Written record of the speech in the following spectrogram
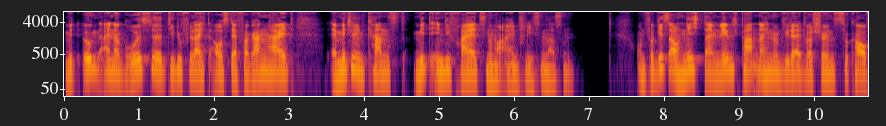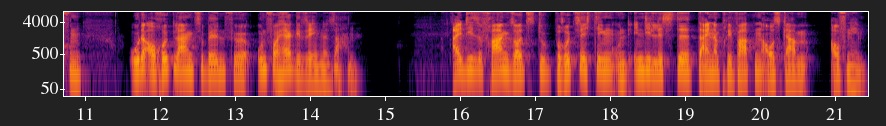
mit irgendeiner Größe, die du vielleicht aus der Vergangenheit ermitteln kannst, mit in die Freiheitsnummer einfließen lassen. Und vergiss auch nicht, deinem Lebenspartner hin und wieder etwas Schönes zu kaufen oder auch Rücklagen zu bilden für unvorhergesehene Sachen. All diese Fragen sollst du berücksichtigen und in die Liste deiner privaten Ausgaben aufnehmen.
